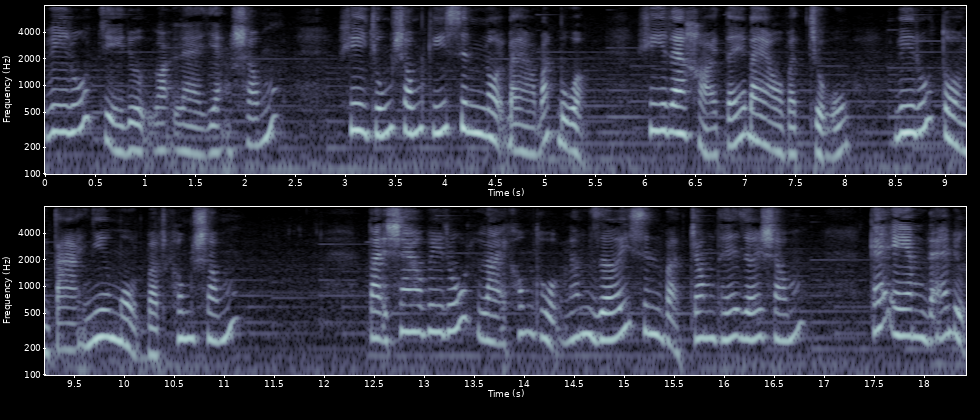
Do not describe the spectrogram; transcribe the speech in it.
Virus chỉ được gọi là dạng sống. Khi chúng sống ký sinh nội bào bắt buộc, khi ra khỏi tế bào vật chủ, virus tồn tại như một vật không sống. Tại sao virus lại không thuộc năm giới sinh vật trong thế giới sống? Các em đã được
